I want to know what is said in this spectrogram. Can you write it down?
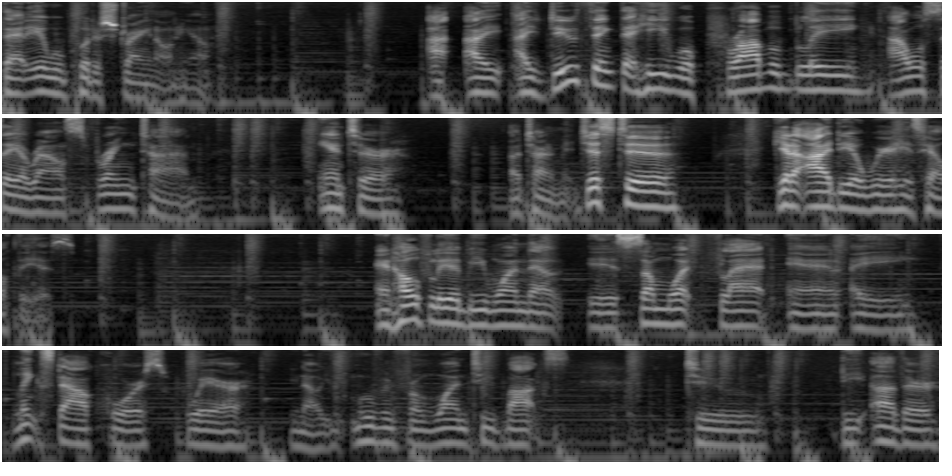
that it will put a strain on him. I, I I do think that he will probably I will say around springtime enter a tournament just to get an idea where his health is. And hopefully it'll be one that is somewhat flat and a link style course where you know moving from one tee box to the other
